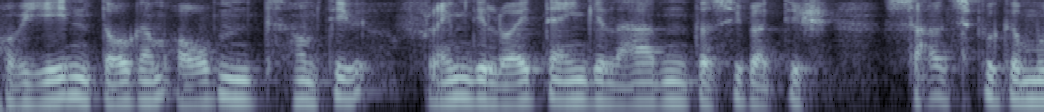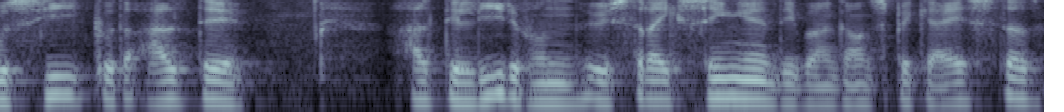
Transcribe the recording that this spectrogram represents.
habe jeden Tag am Abend haben die fremde Leute eingeladen, dass sie praktisch Salzburger Musik oder alte alte Lieder von Österreich singen, die waren ganz begeistert.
